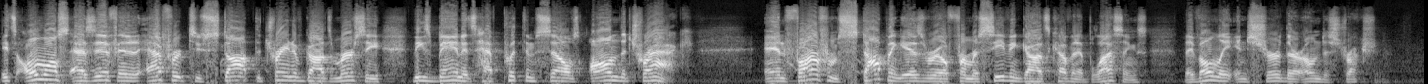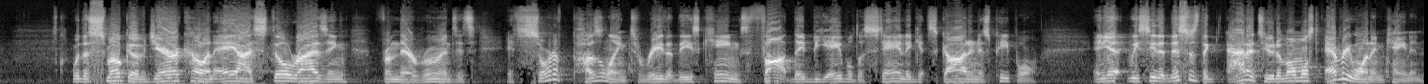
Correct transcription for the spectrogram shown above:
It's almost as if, in an effort to stop the train of God's mercy, these bandits have put themselves on the track. And far from stopping Israel from receiving God's covenant blessings, they've only ensured their own destruction. With the smoke of Jericho and Ai still rising from their ruins, it's, it's sort of puzzling to read that these kings thought they'd be able to stand against God and his people. And yet we see that this is the attitude of almost everyone in Canaan.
